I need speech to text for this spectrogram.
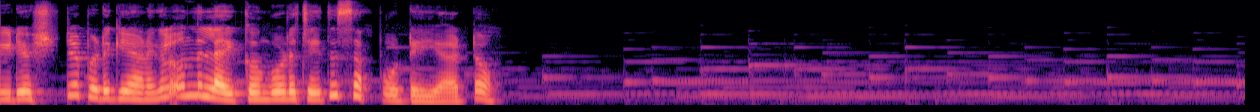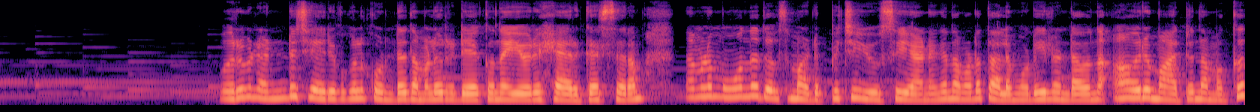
വീഡിയോ ഇഷ്ടപ്പെടുകയാണെങ്കിൽ ഒന്ന് ലൈക്കും കൂടെ ചെയ്ത് സപ്പോർട്ട് ചെയ്യുക കേട്ടോ. വെറും രണ്ട് ചേരുവകൾ കൊണ്ട് നമ്മൾ റെഡിയാക്കുന്ന ഈ ഒരു ഹെയർ കെയർ സെറം നമ്മൾ മൂന്ന് ദിവസം അടുപ്പിച്ച് യൂസ് ചെയ്യുകയാണെങ്കിൽ നമ്മുടെ തലമുടിയിൽ ഉണ്ടാകുന്ന ആ ഒരു മാറ്റം നമുക്ക്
